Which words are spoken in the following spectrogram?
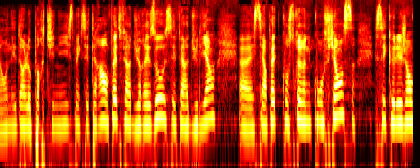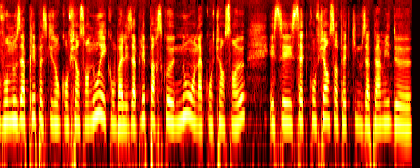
on est dans l'opportunisme, etc. En fait, faire du réseau, c'est faire du lien, euh, c'est en fait construire une confiance, c'est que les gens vont nous appeler parce qu'ils ont confiance en nous et qu'on va les appeler parce que nous, on a confiance en eux. Et c'est cette confiance, en fait, qui nous a permis de,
